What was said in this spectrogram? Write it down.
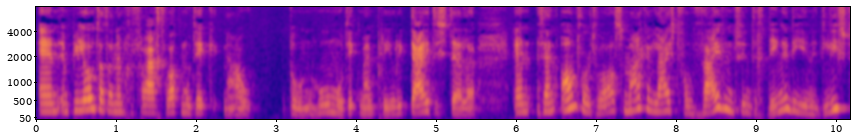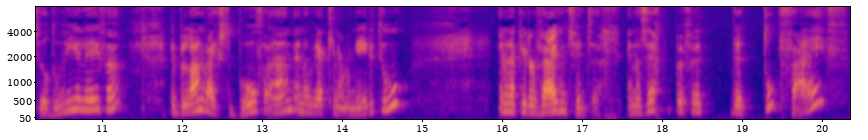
En een piloot had aan hem gevraagd: wat moet ik nou Hoe moet ik mijn prioriteiten stellen? En zijn antwoord was: maak een lijst van 25 dingen die je het liefst wil doen in je leven. De belangrijkste bovenaan en dan werk je naar beneden toe. En dan heb je er 25. En dan zegt Buffett: de top 5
